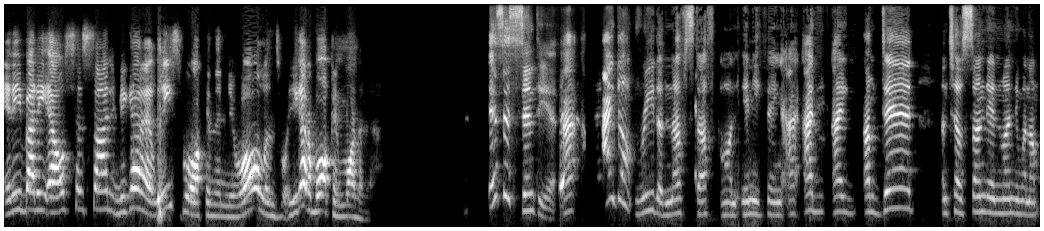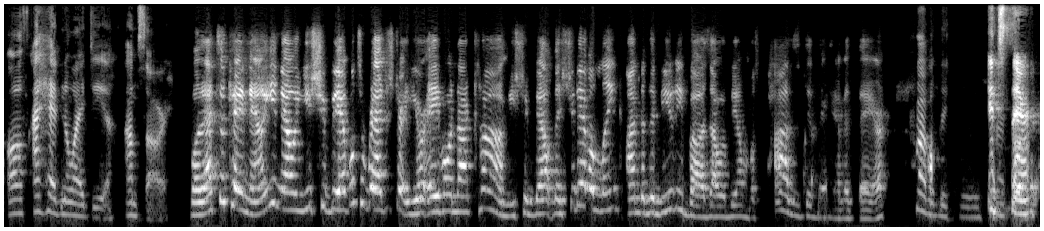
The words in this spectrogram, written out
anybody else has signed? You got to at least walk in the New Orleans. one. You got to walk in one of them. This is Cynthia. I, I don't read enough stuff on anything. I, I, I, I'm dead until Sunday and Monday when I'm off. I had no idea. I'm sorry. Well, that's okay. Now you know. You should be able to register at youravon.com. You should be able, they should have a link under the beauty buzz. I would be almost positive they have it there. Probably. It's there.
